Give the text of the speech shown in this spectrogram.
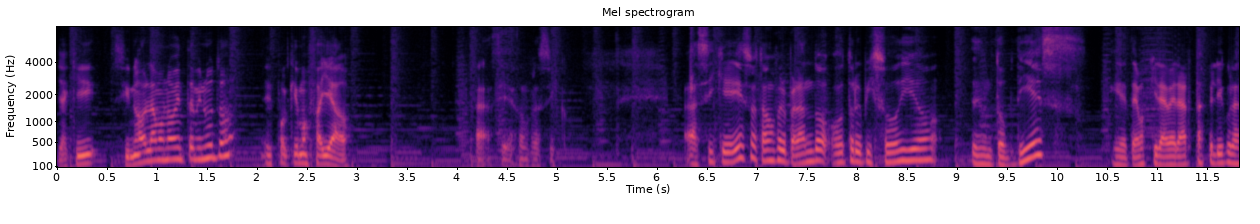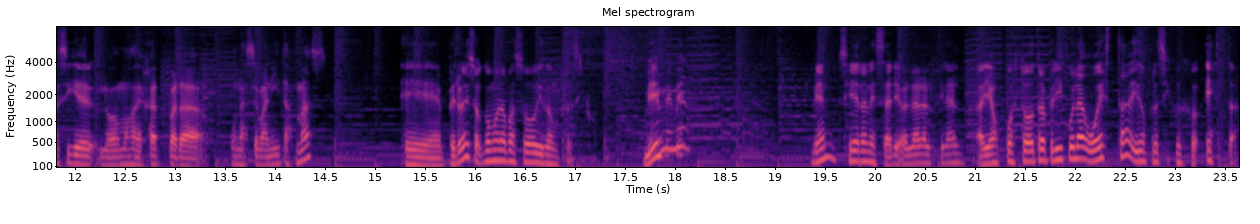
Y aquí, si no hablamos 90 minutos, es porque hemos fallado. Así es, don Francisco. Así que eso, estamos preparando otro episodio de un top 10. Que tenemos que ir a ver hartas películas, así que lo vamos a dejar para unas semanitas más. Eh, pero eso, ¿cómo lo pasó hoy, don Francisco? Bien, bien, bien. Bien, sí era necesario hablar al final. Habíamos puesto otra película o esta, y don Francisco dijo esta.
